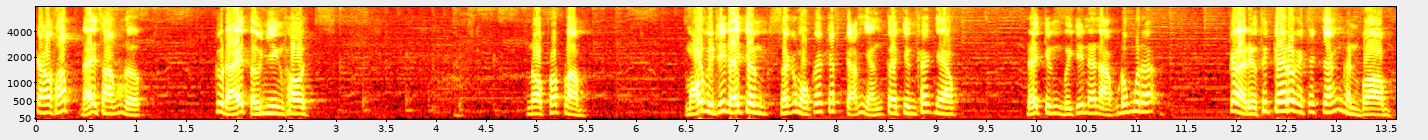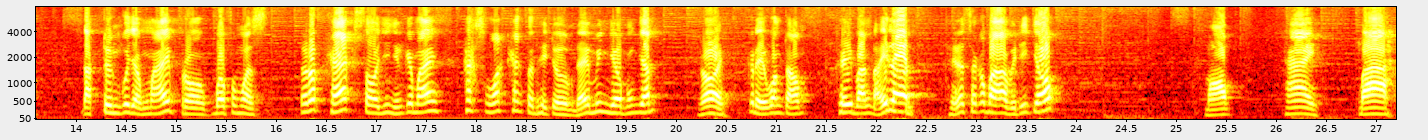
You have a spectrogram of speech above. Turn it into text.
cao thấp, để sao cũng được. Cứ để tự nhiên thôi. No problem. Mỗi vị trí để chân sẽ có một cái cách cảm nhận cơ chân khác nhau. Để chân vị trí để nào cũng đúng hết á. cái này được thiết kế rất là chắc chắn, hình vòm, đặc trưng của dòng máy Pro Performance. Nó rất khác so với những cái máy H-Watt khác trên thị trường, để miếng nhôm bóng dánh rồi, cái điều quan trọng, khi bạn đẩy lên thì nó sẽ có ba vị trí chốt. Một, hai, ba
